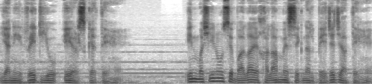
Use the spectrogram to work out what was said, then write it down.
یعنی ریڈیو ایئرز کہتے ہیں۔ ان مشینوں سے بالائے خلا میں سگنل بھیجے جاتے ہیں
